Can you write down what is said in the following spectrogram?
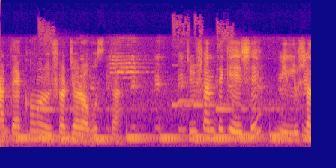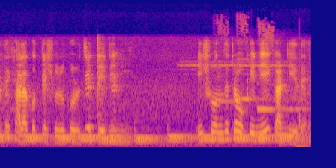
আর দেখো আমার ঐশ্বর্যার অবস্থা। টিউশন থেকে এসে বিল্লুর সাথে খেলা করতে শুরু করেছে টেডি নিয়ে। এই সন্ধ্যাটা ওকে নিয়েই কাটিয়ে দেয়।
